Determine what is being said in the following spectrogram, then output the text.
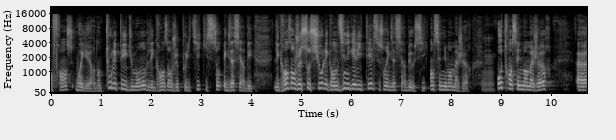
en France ou ailleurs. Dans tous les pays du monde, les grands enjeux politiques se sont exacerbés. Les grands enjeux sociaux, les grandes inégalités, elles se sont exacerbées aussi. Enseignement majeur. Autre enseignement majeur, euh,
